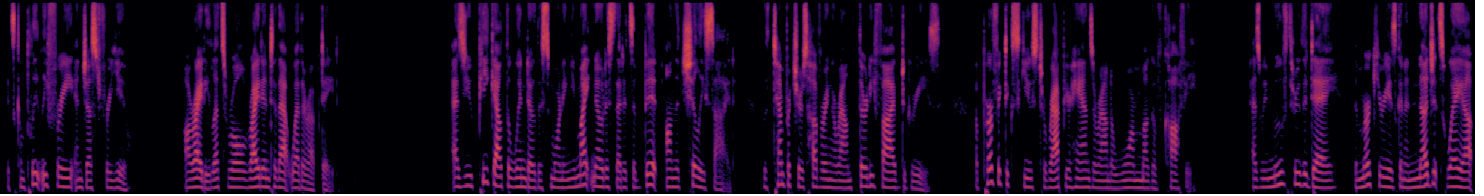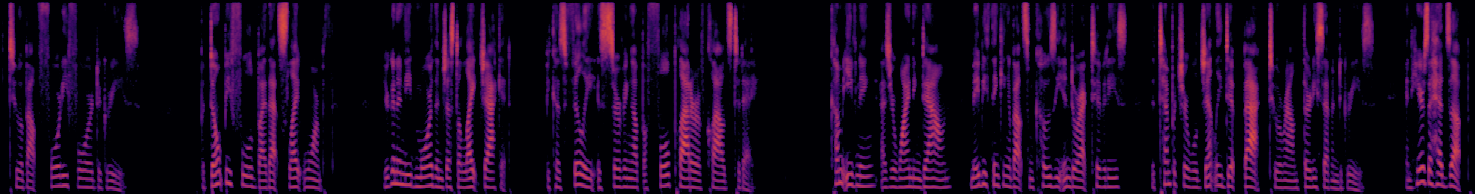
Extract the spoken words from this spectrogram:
It's completely free and just for you. Alrighty, let's roll right into that weather update. As you peek out the window this morning, you might notice that it's a bit on the chilly side, with temperatures hovering around 35 degrees. A perfect excuse to wrap your hands around a warm mug of coffee. As we move through the day, the mercury is going to nudge its way up to about 44 degrees. But don't be fooled by that slight warmth. You're going to need more than just a light jacket, because Philly is serving up a full platter of clouds today. Come evening, as you're winding down, maybe thinking about some cozy indoor activities, the temperature will gently dip back to around 37 degrees. And here's a heads up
